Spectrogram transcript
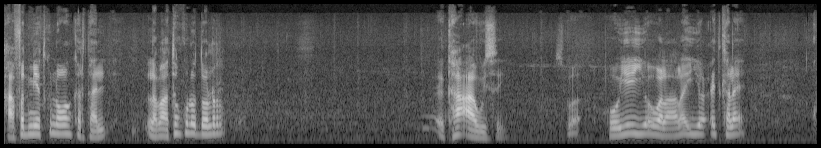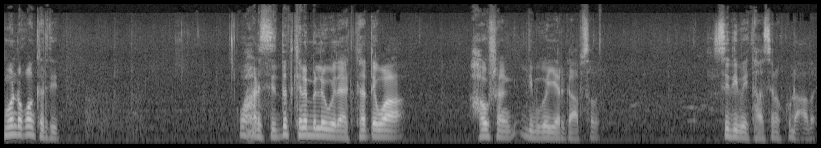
Xaafad miyaad ku noqon kartaa? Labaatan kun oo dollar. Kaa caawisay. Hooye iyo walaalo iyo cid kale kuma noqon kartid. Waxaan is dad kale ma la wadaagta. Hadde waa hawshaan dib uga yar sidii bay taasina ku dhacday.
